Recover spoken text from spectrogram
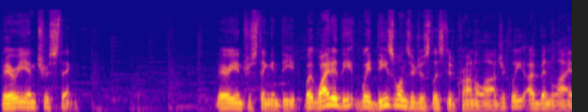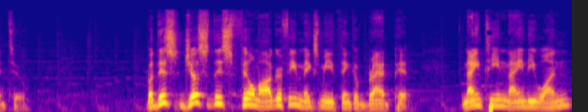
Very interesting. Very interesting indeed. But why did the wait? These ones are just listed chronologically. I've been lied to. But this just this filmography makes me think of Brad Pitt. 1991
